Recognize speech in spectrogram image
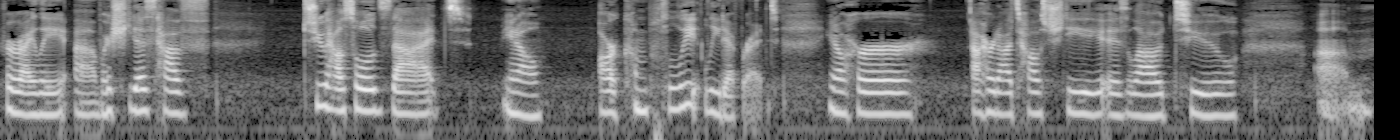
for Riley, uh, where she does have two households that you know are completely different. You know her at her dad's house, she is allowed to um,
